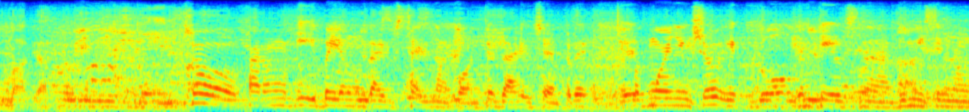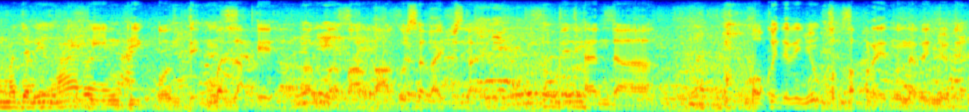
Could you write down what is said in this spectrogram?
umaga. So, parang mag-iiba yung lifestyle ng konti dahil syempre, pag morning show, it entails na gumising ng madaling araw. hindi konti, malaki ang mababago sa lifestyle. And uh, okay na rin yun, papapreno na rin yun eh.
